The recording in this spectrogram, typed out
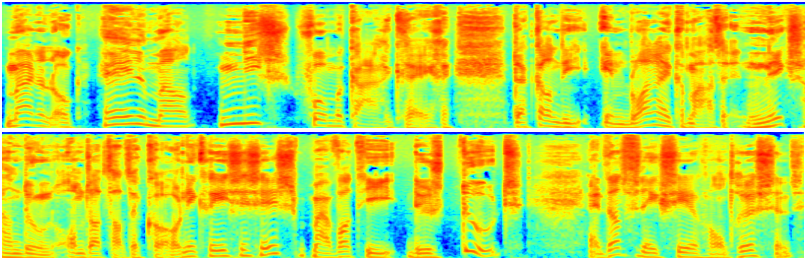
maar dan ook helemaal niets voor elkaar gekregen. Daar kan hij in belangrijke mate niks aan doen, omdat dat de coronacrisis is. Maar wat hij dus doet, en dat vind ik zeer verontrustend,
